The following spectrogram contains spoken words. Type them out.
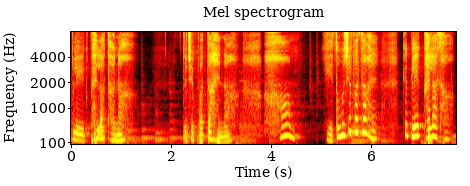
प्लेग फैला था ना? तुझे पता है ना? हाँ ये तो मुझे पता है कि प्लेग फैला था।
